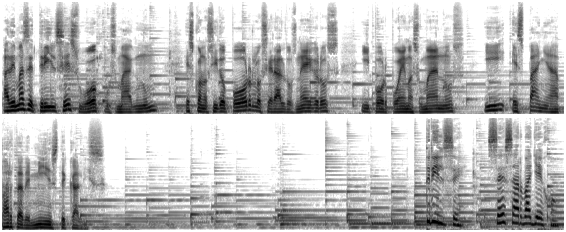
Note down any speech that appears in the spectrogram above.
Además de Trilce, su opus magnum es conocido por Los Heraldos Negros y por Poemas Humanos y España aparta de mí este cáliz. Trilce, César Vallejo.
